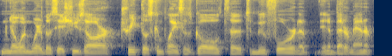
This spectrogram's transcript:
knowing where those issues are, treat those complaints as gold to, to move forward in a, in a better manner.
